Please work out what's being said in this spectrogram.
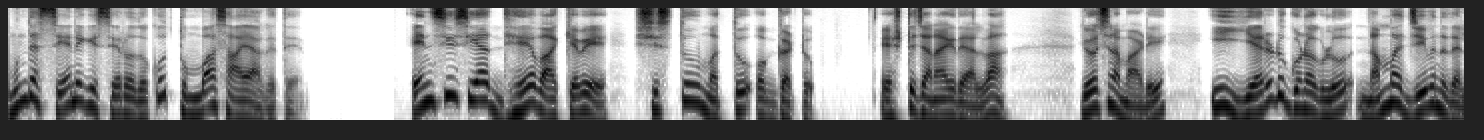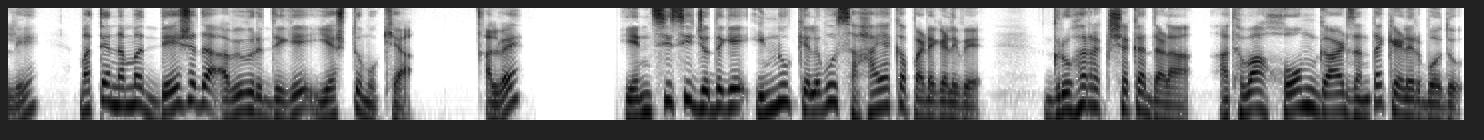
ಮುಂದೆ ಸೇನೆಗೆ ಸೇರೋದಕ್ಕೂ ತುಂಬಾ ಸಹಾಯ ಆಗುತ್ತೆ. ಎನ್ಸಿಸಿಯ ಧ್ಯೇಯವಾಕ್ಯವೇ ಶಿಸ್ತು ಮತ್ತು ಒಗ್ಗಟ್ಟು. ಎಷ್ಟು ಚೆನ್ನಾಗಿದೆ ಅಲ್ವಾ? ಯೋಚನೆ ಮಾಡಿ, ಈ ಎರಡು ಗುಣಗಳು ನಮ್ಮ ಜೀವನದಲ್ಲಿ ಮತ್ತೆ ನಮ್ಮ ದೇಶದ ಅಭಿವೃದ್ಧಿಗೆ ಎಷ್ಟು ಮುಖ್ಯ? ಅಲ್ವೇ? ಎನ್ಸಿಸಿ ಜೊತೆಗೆ ಇನ್ನೂ ಕೆಲವು ಸಹಾಯಕ ಪಡೆಗಳಿವೆ. ಗೃಹರಕ್ಷಕ ದಳ ಅಥವಾ ಹೋಮ್ ಗಾರ್ಡ್ಸ್ ಅಂತ ಕೇಳಿರ್ಬೋದು.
